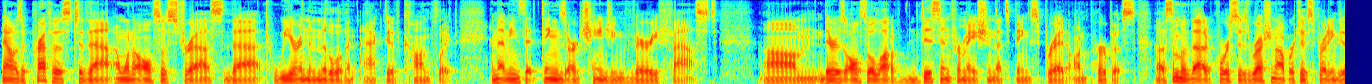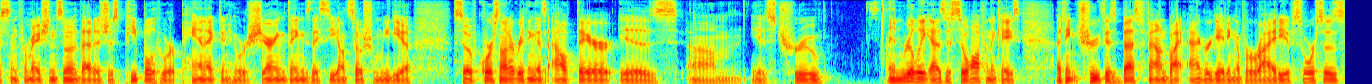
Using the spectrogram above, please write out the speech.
Now, as a preface to that, I want to also stress that we are in the middle of an active conflict, and that means that things are changing very fast. Um, there is also a lot of disinformation that's being spread on purpose. Uh, some of that, of course, is Russian operatives spreading disinformation. Some of that is just people who are panicked and who are sharing things they see on social media. So, of course, not everything that's out there is um, is true. And really, as is so often the case, I think truth is best found by aggregating a variety of sources,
